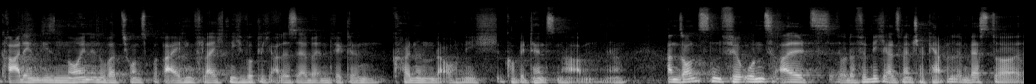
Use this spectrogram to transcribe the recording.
gerade in diesen neuen Innovationsbereichen vielleicht nicht wirklich alles selber entwickeln können und auch nicht Kompetenzen haben. Ja. Ansonsten für uns als oder für mich als Venture Capital Investor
